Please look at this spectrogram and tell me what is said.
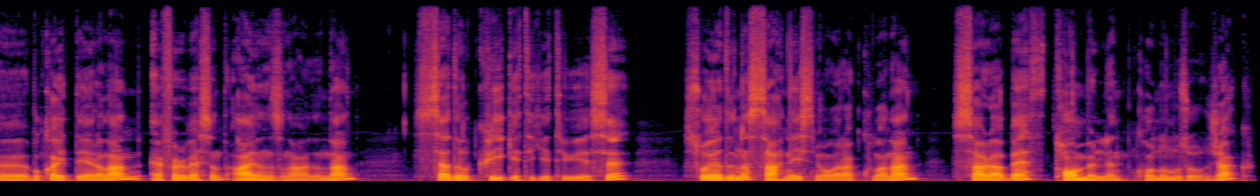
Ee, bu kayıtta yer alan Effervescent Islands'ın ardından Saddle Creek etiketi üyesi soyadını sahne ismi olarak kullanan Sarah Beth Tomberlin konumuz olacak.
